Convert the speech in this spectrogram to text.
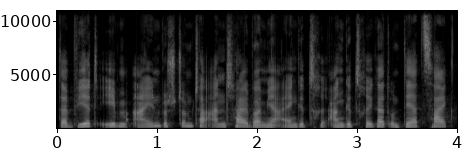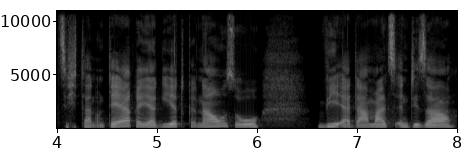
da wird eben ein bestimmter Anteil bei mir angetriggert und der zeigt sich dann und der reagiert genauso, wie er damals in dieser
